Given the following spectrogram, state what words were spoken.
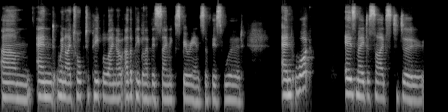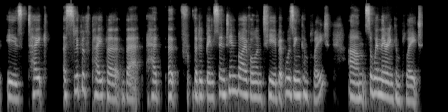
Um, and when I talk to people, I know other people have this same experience of this word. And what Esme decides to do is take a slip of paper that had uh, that had been sent in by a volunteer but was incomplete. Um, so when they're incomplete,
